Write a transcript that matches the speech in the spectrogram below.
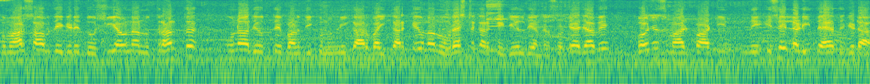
ਕੁਮਾਰ ਸਾਹਿਬ ਦੇ ਜਿਹੜੇ ਦੋਸ਼ੀ ਆ ਉਹਨਾਂ ਨੂੰ ਤੁਰੰਤ ਉਹਨਾਂ ਦੇ ਉੱਤੇ ਬਣਦੀ ਕਾਨੂੰਨੀ ਕਾਰਵਾਈ ਕਰਕੇ ਉਹਨਾਂ ਨੂੰ ਅਰੈਸਟ ਕਰਕੇ ਜੇਲ੍ਹ ਦੇ ਅੰਦਰ ਸੁੱਟਿਆ ਜਾਵੇ। ਬਹੁਜਨ ਸਮਾਜ ਪਾਰਟੀ ਨੇ ਇਸੇ ਲੜੀ ਤਹਿਤ ਜਿਹੜਾ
